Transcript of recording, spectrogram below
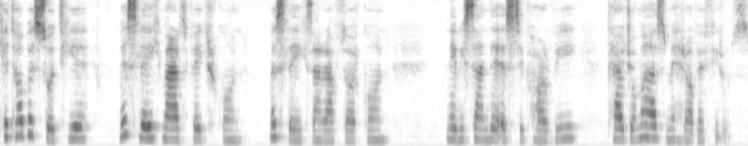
کتاب صوتی مثل یک مرد فکر کن مثل یک زن رفتار کن. نویسنده استیو هاروی ترجمه از مهراب فیروز.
